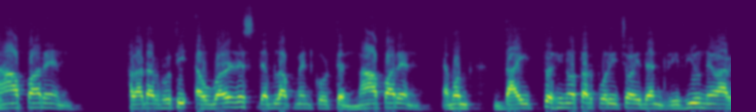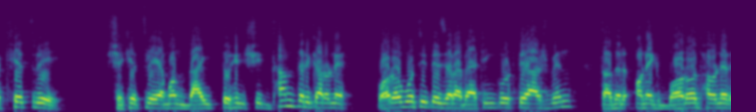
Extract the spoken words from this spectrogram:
না পারেন, খেলাটার প্রতি অ্যাওয়ারনেস ডেভেলপমেন্ট করতে না পারেন, এমন দায়িত্বহীনতার পরিচয় দেন রিভিউ নেওয়ার ক্ষেত্রে, সেক্ষেত্রে এমন দায়িত্বহীন সিদ্ধান্তের কারণে পরবর্তীতে যারা ব্যাটিং করতে আসবেন, তাদের অনেক বড় ধরনের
